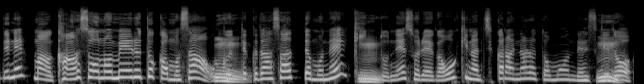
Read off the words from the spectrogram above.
でねまあ感想のメールとかもさ送ってくださってもね、きっとねそれが大きな力になると思うんですけど、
